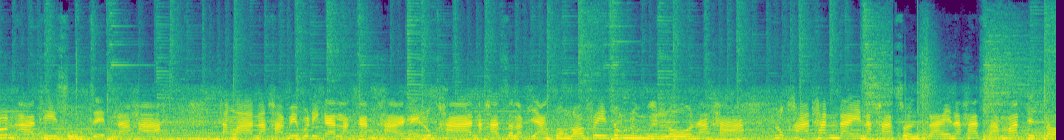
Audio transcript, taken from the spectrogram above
รุ่น RT07 นะคะ ทางร้านนะคะมีบริการหลังการขายให้ลูกค้านะคะสลับยางส่งล้อฟรีทุก 10,000 โลนะคะลูกค้าท่านใดนะคะ สนใจนะคะ สามารถติดต่อ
